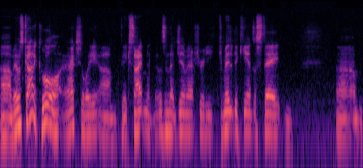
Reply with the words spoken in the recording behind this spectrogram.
um, it was kind of cool, actually. Um, the excitement that was in that gym after he committed to Kansas State. And, um,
